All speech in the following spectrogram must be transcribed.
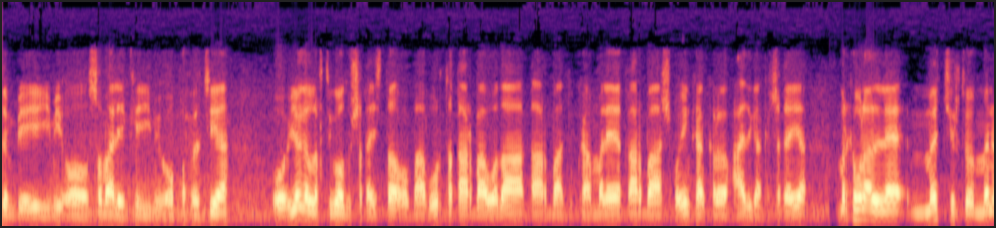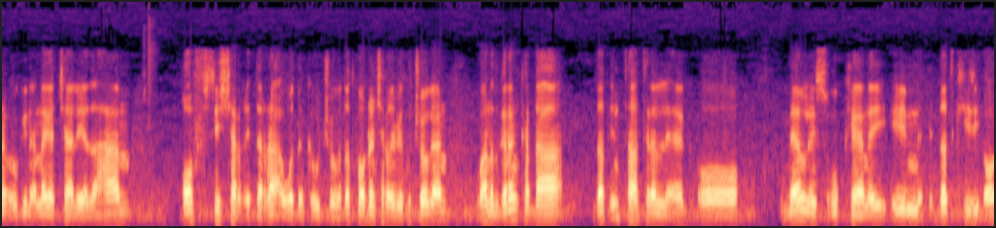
dambeeyey yimi oo soomaaliya ka yimi oo qaxooti ah oo iyaga laftigoodu shaqaysta oo baabuurta qaar baa wadaa qaar baa dukaamale qaar baa shaqooyinkan kale oo caadiga ka shaqeeya. Marka walaalle ma jirto mana ogin annaga jaaliyad ahaan qof si sharci darra ah waddanka u jooga. Dadka o dhan sharci bay ku joogaan waanad garan kadhaa dad intaa tiro la-eg oo meel la isugu keenay in dadkii oo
